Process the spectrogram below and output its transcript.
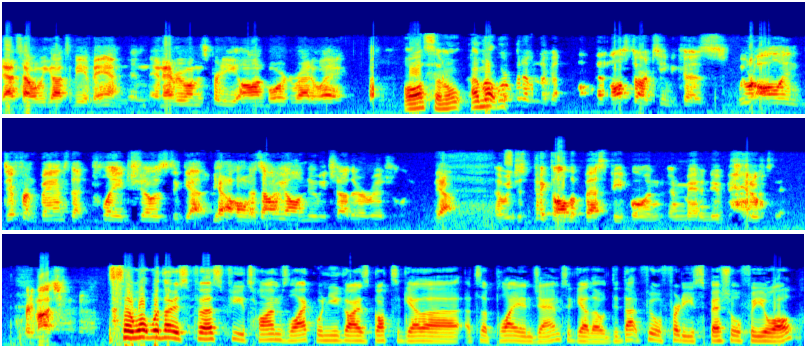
that's how we got to be a band, and, and everyone was pretty on board right away. Awesome. And what, we're a bit of like a, an all-star team because we were all in different bands that played shows together. Yeah, all that's how we all knew each other originally. Yeah, and we just picked all the best people and, and made a new band with it. Pretty much. Mm-hmm. So, what were those first few times like when you guys got together to play and jam together? Did that feel pretty special for you all?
